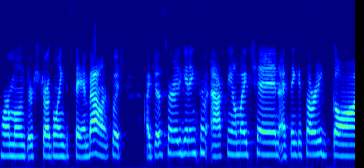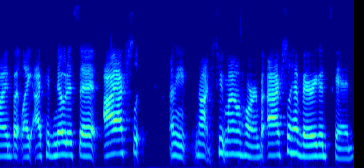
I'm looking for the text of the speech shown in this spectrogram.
hormones are struggling to stay in balance, which I just started getting some acne on my chin. I think it's already gone, but like I could notice it. I actually, I mean, not to toot my own horn, but I actually have very good skin.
